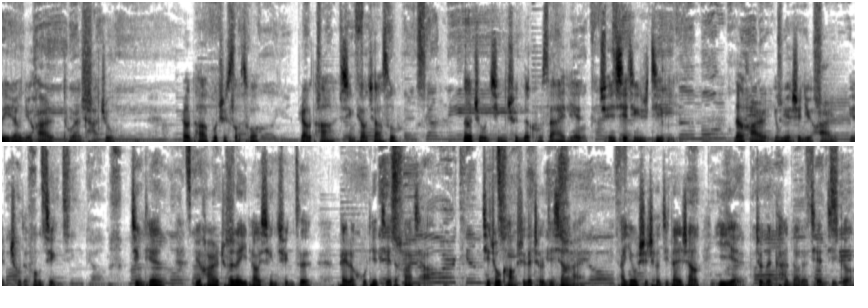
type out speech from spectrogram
以让女孩突然卡住，让她不知所措，让她心跳加速。那种青春的苦涩爱恋，全写进日记里。男孩永远是女孩远处的风景。今天，女孩穿了一条新裙子，配了蝴蝶结的发卡。期中考试的成绩下来，她又是成绩单上一眼就能看到的前几个。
